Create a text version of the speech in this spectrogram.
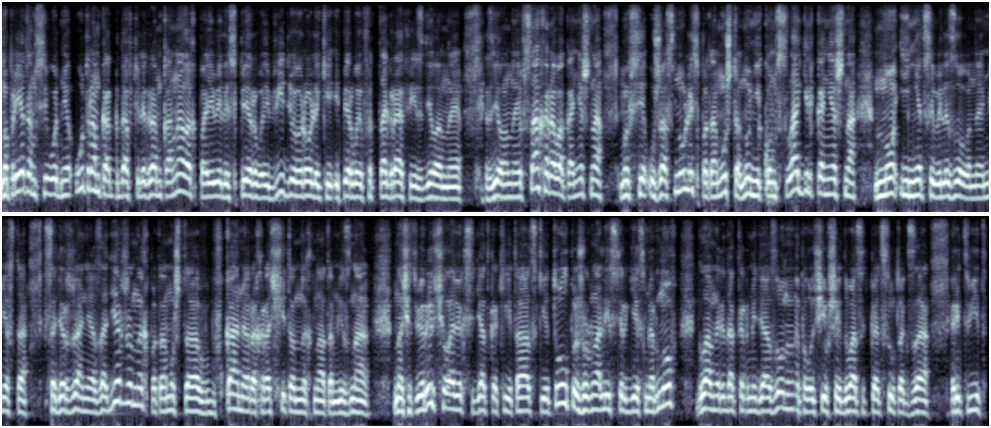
но при этом сегодня утром, когда в телеграм-каналах появились первые видеоролики и первые фотографии, сделанные, сделанные в Сахарово, конечно, мы все ужаснулись, потому что, ну, не концлагерь, конечно, но и не цивилизованное место содержания задержанных, потому что в камерах, рассчитанных на, там, не знаю, на четверых человек, сидят какие-то адские толпы. Журналист Сергей Смирнов, главный редактор «Медиазоны», получивший 25 суток за ретвит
